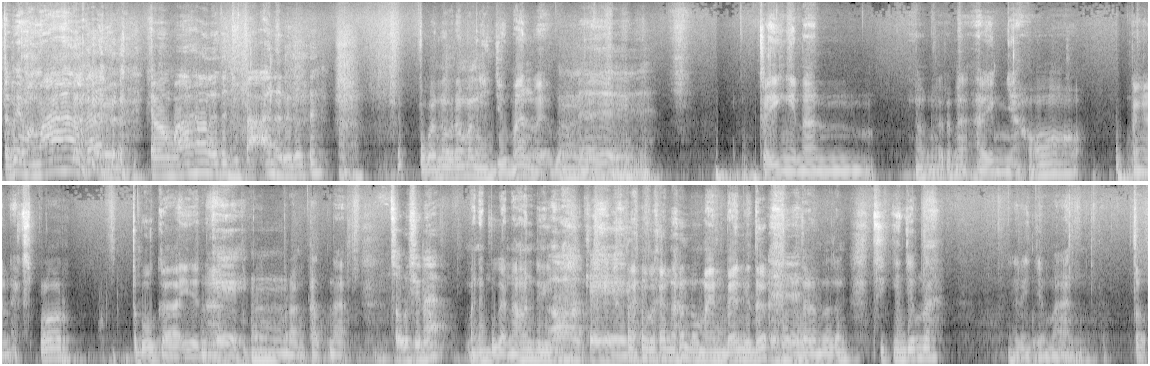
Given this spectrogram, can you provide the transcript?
tapi emang mahal kan emang mahal itu jutaan hari itu teh Pokoknya orang mah nginjeman we Bang. Ya, ya, ya. keinginan non karena hayang nyaho pengen explore teboga iya nah Oke. perangkat nah. Solusinya mana bukan naon di Oh, oke. bukan naon main band gitu. Beneran cik injem lah. Dari zaman tuh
